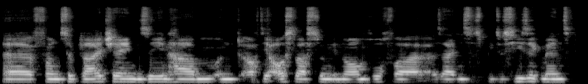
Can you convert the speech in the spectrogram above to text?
äh, von Supply Chain gesehen haben und auch die Auslastung enorm hoch war seitens des B2C-Segments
